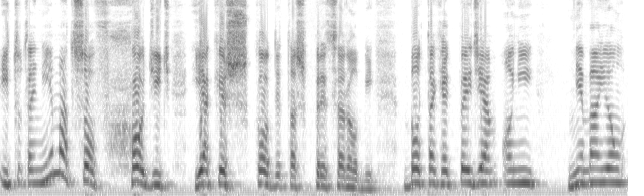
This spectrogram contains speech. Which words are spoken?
I tutaj nie ma co wchodzić, jakie szkody ta szpryca robi, bo tak jak powiedziałem, oni nie mają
